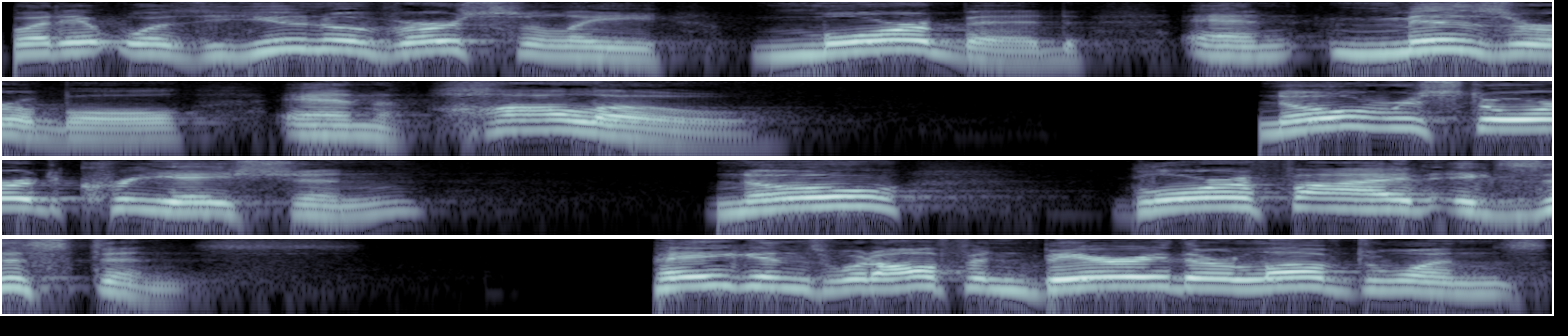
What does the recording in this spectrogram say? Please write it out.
but it was universally morbid and miserable and hollow. No restored creation, no glorified existence. Pagans would often bury their loved ones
